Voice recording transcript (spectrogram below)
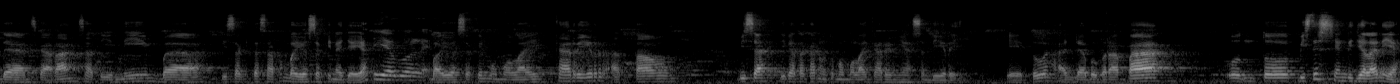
Dan sekarang saat ini Mbak bisa kita sapa Mbak Yosefin aja ya. Iya boleh. Mbak Yosefin memulai karir atau bisa dikatakan untuk memulai karirnya sendiri, yaitu ada beberapa untuk bisnis yang dijalani ya.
